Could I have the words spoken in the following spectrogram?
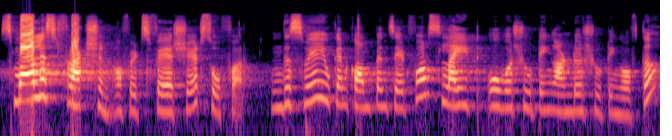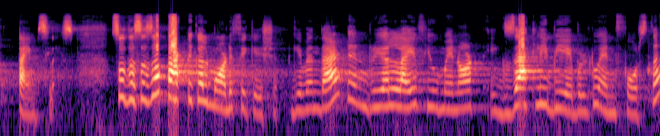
smallest fraction of its fair share so far. In this way you can compensate for slight overshooting undershooting of the time slice. So, this is a practical modification given that in real life you may not exactly be able to enforce the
